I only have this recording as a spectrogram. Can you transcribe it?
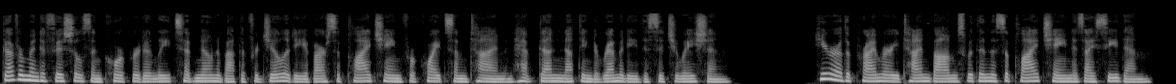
government officials and corporate elites have known about the fragility of our supply chain for quite some time and have done nothing to remedy the situation. Here are the primary time bombs within the supply chain as I see them.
